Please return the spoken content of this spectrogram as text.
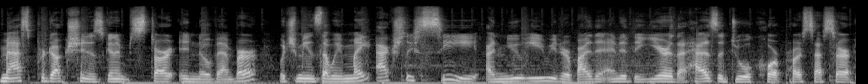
mass production is going to start in November, which means that we might actually see a new e-reader by the end of the year that has a dual core processor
